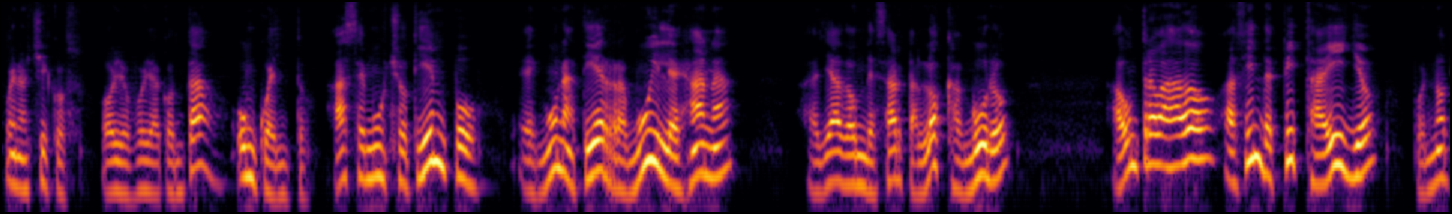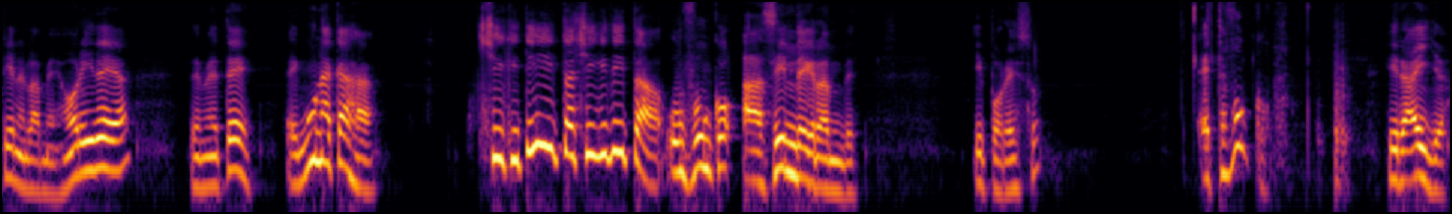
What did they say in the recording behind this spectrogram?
Bueno chicos, hoy os voy a contar un cuento. Hace mucho tiempo, en una tierra muy lejana, allá donde saltan los canguros, a un trabajador, así despistadillo, pues no tiene la mejor idea de meter en una caja chiquitita, chiquitita, un Funko así de grande. Y por eso, este Funko, Jiraiya,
